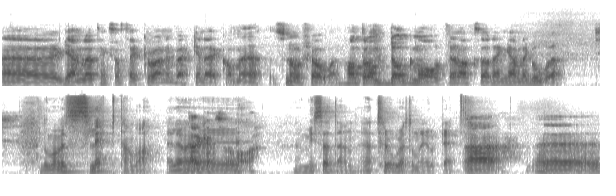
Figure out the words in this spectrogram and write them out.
Uh, gamla Texas Tech running backen där kommer sno showen. Har inte de Dog Martin också, den gamla goe? De har väl släppt han va? Eller har Ja, jag, kanske de har. missat den? Jag tror att de har gjort det. Ja, eh,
